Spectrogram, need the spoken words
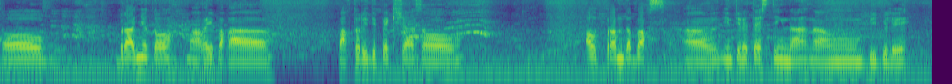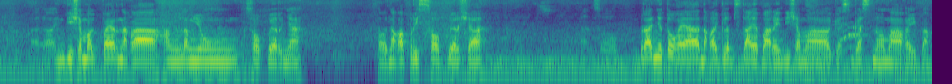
So, brand new to, mga kaipak. ah, factory defect siya. So, out from the box, ah, yung tinetesting na ng bibili. Ah, hindi siya mag-fire, nakahang lang yung software niya. So, naka-freeze software siya. So, brand new to kaya naka-gloves tayo para hindi siya magasgas no mga kaipak.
